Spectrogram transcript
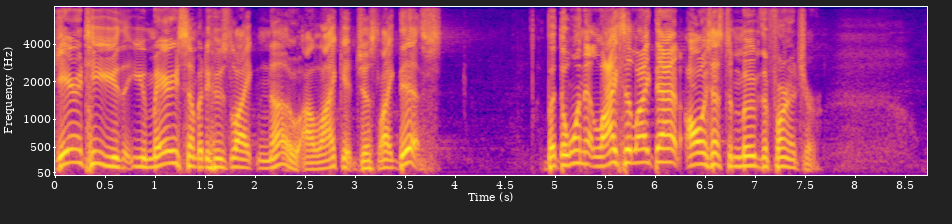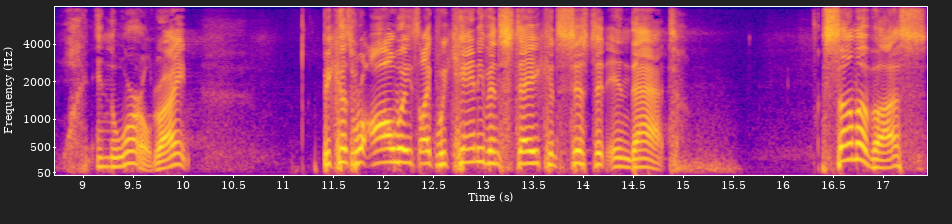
guarantee you that you married somebody who's like, no, I like it just like this. But the one that likes it like that always has to move the furniture. What in the world, right? Because we're always like, we can't even stay consistent in that. Some of us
